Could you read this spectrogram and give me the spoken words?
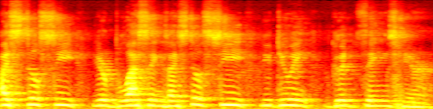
I still see your blessings. I still see you doing good things here.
